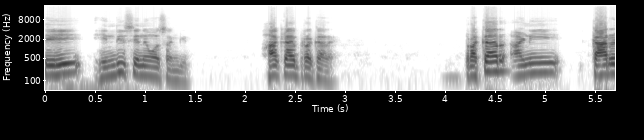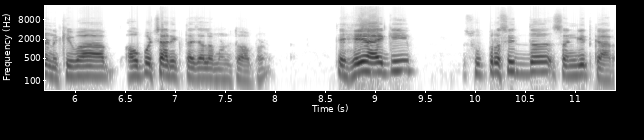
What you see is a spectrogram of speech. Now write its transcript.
तेही हिंदी सिनेमा संगीत. हा काय प्रकार आहे? प्रकार आणि कारण किंवा औपचारिकता ज्याला म्हणतो आपण ते हे आहे की सुप्रसिद्ध संगीतकार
